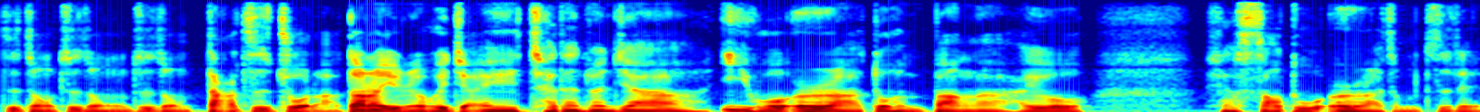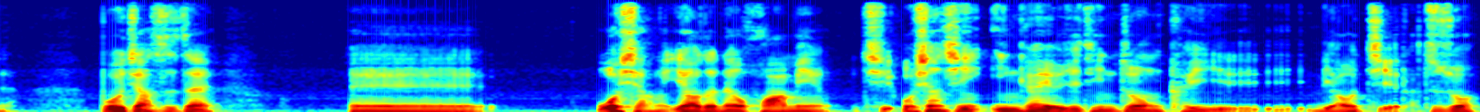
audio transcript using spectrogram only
这种这种这种大制作啦。当然有人会讲，哎，《拆弹专家》啊，一或二啊都很棒啊，还有像《扫毒二》啊，怎么之类的。不过讲实在，呃。我想要的那个画面，其我相信应该有些听众可以了解了，就是说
